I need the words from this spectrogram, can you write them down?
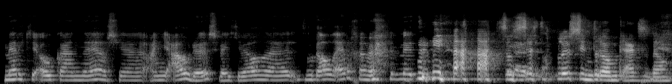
merk je ook aan, hè, als je, aan je ouders, weet je wel. Uh, het wordt al erger. Met ja, zo'n 60-plus syndroom krijgen ze dan.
